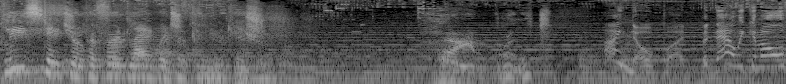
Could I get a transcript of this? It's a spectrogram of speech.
Please state your preferred language of communication. I know, bud, but now we can all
